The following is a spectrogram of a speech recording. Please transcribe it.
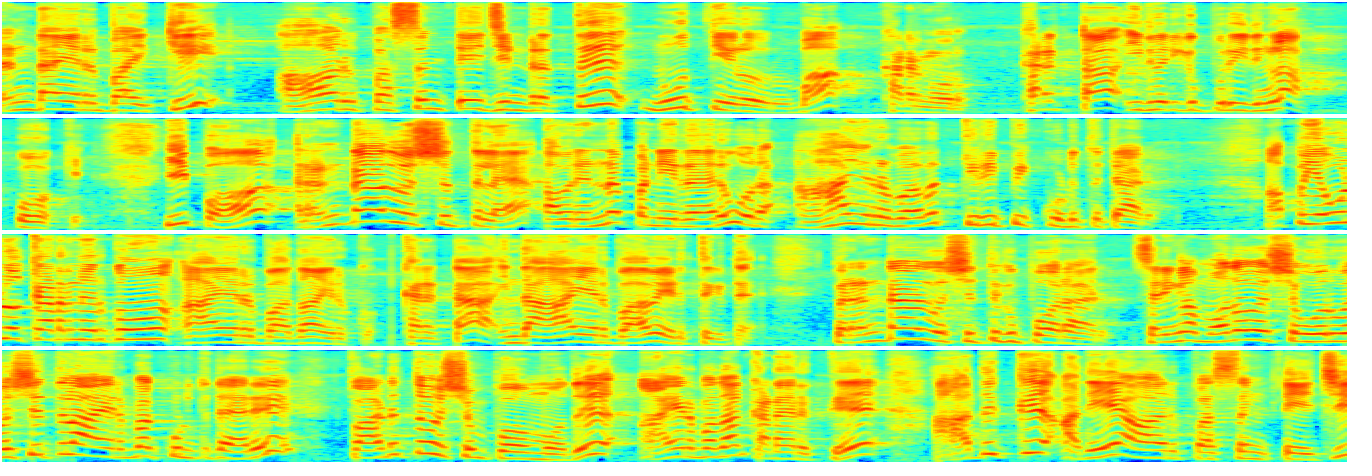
ரெண்டாயிரம் ரூபாய்க்கு ஆறு பர்சன்டேஜ்ன்றது நூற்றி இருபது ரூபா கடன் வரும். கரெக்டாக இது வரைக்கும் புரியுதுங்களா? ஓகே இப்போ ரெண்டாவது வருஷத்தில் அவர் என்ன பண்ணிடுறாரு? ஒரு ஆயிரம் ரூபாவை திருப்பி கொடுத்துட்டாரு. அப்போ எவ்வளோ கடன் இருக்கும்? ஆயிரம் ரூபாய் தான் இருக்கும். கரெக்டாக இந்த ஆயிரம் ரூபாவை எடுத்துக்கிட்டேன். இப்போ ரெண்டாவது வருஷத்துக்கு போகிறாரு சரிங்களா? மொதல் வருஷம் ஒரு வருஷத்தில் ஆயிரம் ரூபாய் கொடுத்துட்டாரு. இப்போ அடுத்த வருஷம் போகும்போது ஆயிரம் ரூபாய் தான் கடன் இருக்குது அதுக்கு அதே ஆறு பர்சன்டேஜ்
